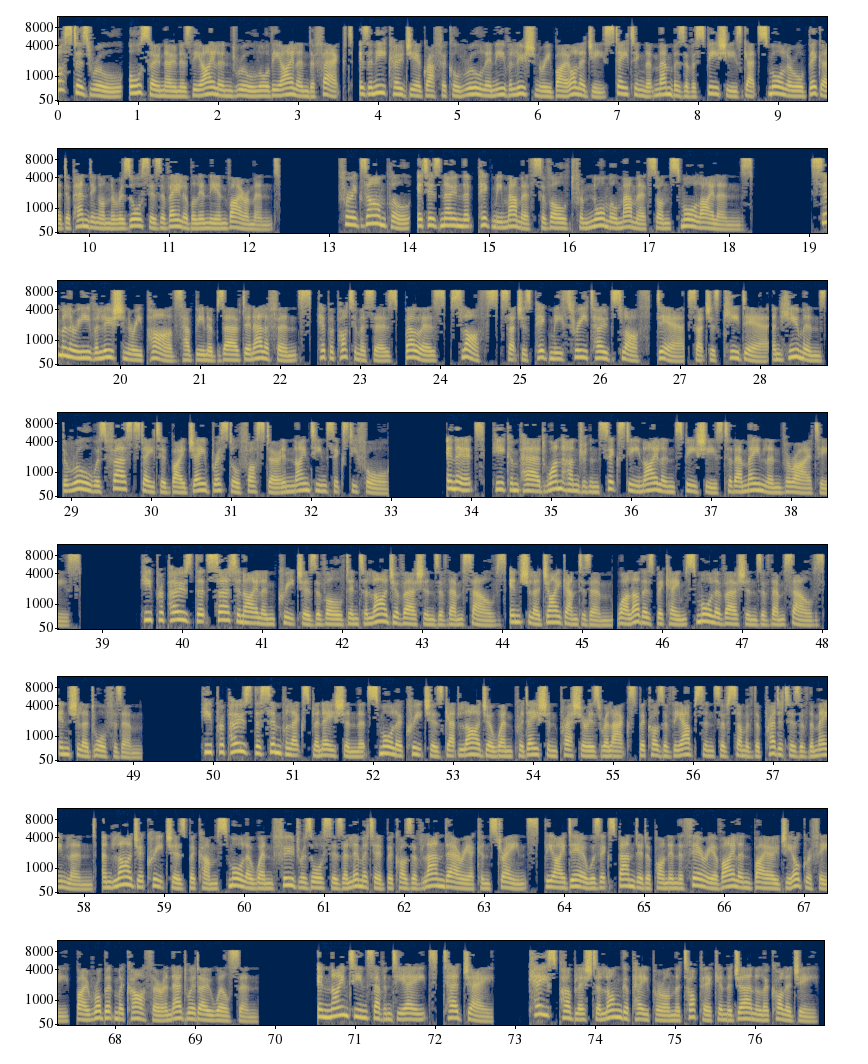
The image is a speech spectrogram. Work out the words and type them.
Foster's rule, also known as the island rule or the island effect, is an ecogeographical rule in evolutionary biology stating that members of a species get smaller or bigger depending on the resources available in the environment. For example, it is known that pygmy mammoths evolved from normal mammoths on small islands. Similar evolutionary paths have been observed in elephants, hippopotamuses, boas, sloths such as pygmy three-toed sloth, deer such as key deer and humans. The rule was first stated by J. Bristol Foster in 1964. In it, he compared 116 island species to their mainland varieties. He proposed that certain island creatures evolved into larger versions of themselves insular gigantism while others became smaller versions of themselves insular dwarfism. He proposed the simple explanation that smaller creatures get larger when predation pressure is relaxed because of the absence of some of the predators of the mainland, and larger creatures become smaller when food resources are limited because of land area constraints. The idea was expanded upon in the theory of island biogeography, by Robert MacArthur and Edward O. Wilson. In 1978, Ted J. Case published a longer paper on the topic in the journal Ecology.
